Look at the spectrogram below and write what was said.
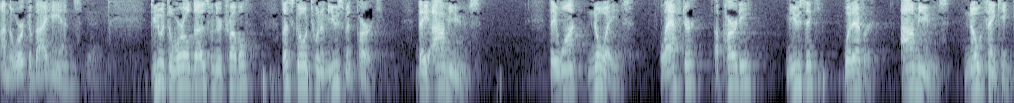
on the work of thy hands. Do you know what the world does when they're troubled? Let's go to an amusement park. They amuse. They want noise, laughter, a party, music, whatever. Amuse. No thinking.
